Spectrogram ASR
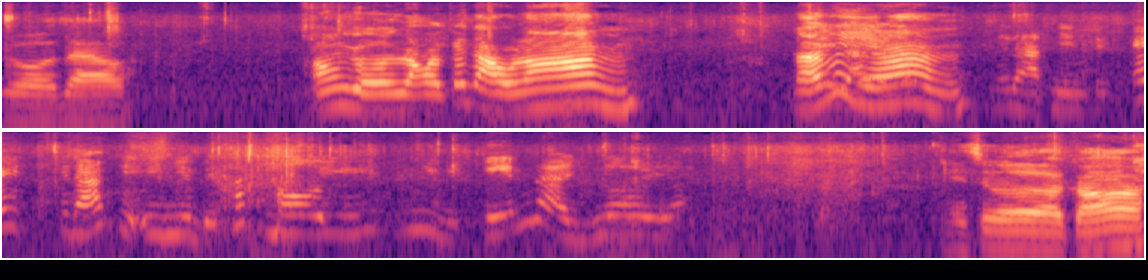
rồi sao con rùa lòi cái đầu lên. Làm cái gì á Để đạt nhìn cái cái đá kia y như bị cắt đôi như bị chém ra rơi á ngày xưa có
